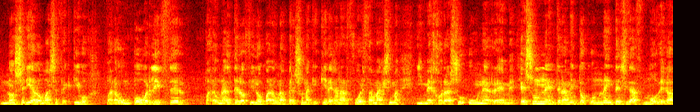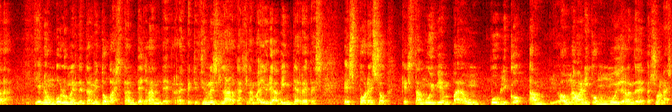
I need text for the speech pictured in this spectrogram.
no sería lo más efectivo para un powerlifter, para un alterófilo, para una persona que quiere ganar fuerza máxima y mejorar su 1RM. Es un entrenamiento con una intensidad moderada y tiene un volumen de entrenamiento bastante grande, repeticiones largas, la mayoría 20 repes. Es por eso que está muy bien para un público amplio, a un abanico muy grande de personas,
